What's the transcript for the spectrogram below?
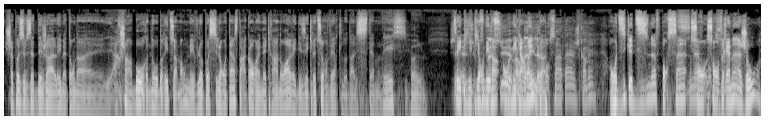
je sais pas si vous êtes déjà allé, mettons, dans euh, Archambault, Renaud-Bré de ce monde, mais il n'y a pas si longtemps, c'était encore un écran noir avec des écritures vertes là, dans le système. là. Et si bol. Sais, puis- puis on est dans- on est quand même le dans- pourcentage, quand même. On dit que 19, sont, sont vraiment à jour.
